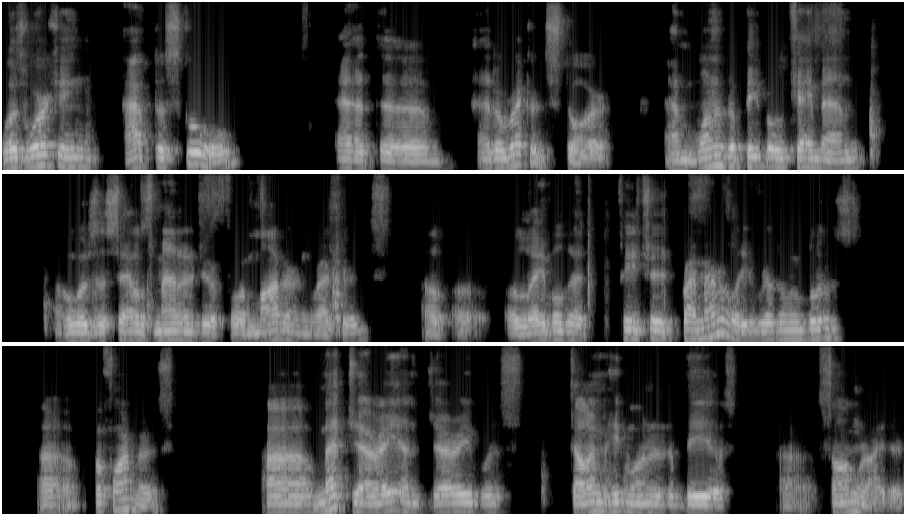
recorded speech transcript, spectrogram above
was working after school at uh, at a record store, and one of the people who came in, who was a sales manager for Modern Records, a, a, a label that featured primarily rhythm and blues uh, performers, uh, met Jerry, and Jerry was telling him he wanted to be a, a songwriter,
